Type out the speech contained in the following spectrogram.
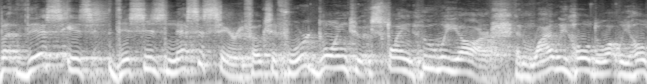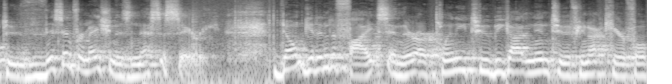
but this is this is necessary, folks. If we're going to explain who we are and why we hold to what we hold to, this information is necessary. Don't get into fights, and there are plenty to be gotten into if you're not careful,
